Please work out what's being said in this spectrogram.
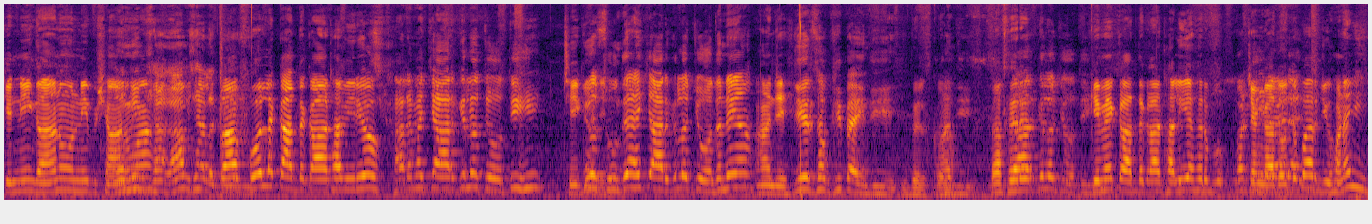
ਕਿੰਨੀ ਗਾਂ ਨੂੰ ਉਨੀ ਪਛਾਣ ਉਹਨੀ ਨੂੰ ਆ। ਛਾਗਾ ਲੱਗੀ ਤਾਂ ਫੁੱਲ ਕੱਦ ਕਾਠ ਆ ਵੀਰਿਓ। ਹਾਲੇ ਮੈਂ 4 ਕਿਲੋ ਚੋਤੀ ਸੀ। ਠੀਕ ਹੈ ਜੋ। ਜੀ। ਸੁੰਦਿਆ ਸੀ 4 ਕਿਲੋ ਚੋ ਦਿੰਦੇ ਆ ਹਾਂਜੀ। ਜੇਰ ਸੌਖੀ ਪੈ ਜਾਂਦੀ ਏ। ਬਿਲਕੁਲ। ਹਾਂਜੀ। ਤਾਂ ਫਿਰ 4 ਕਿਲੋ ਚੋਤੀ ਕਿਵੇਂ ਕੱਦ ਕਾਠ ਵਾਲੀ ਆ ਫਿਰ ਬ- ਵੱਡੀ ਚੰਗਾ ਦੁੱਧ ਭਰ ਜੂ ਹਨਾ ਜੀ?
